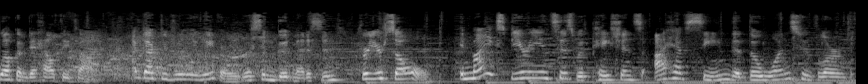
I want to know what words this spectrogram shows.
Welcome to Healthy Talk. I'm Dr. Julie Weaver with some good medicine for your soul. In my experiences with patients, I have seen that the ones who've learned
